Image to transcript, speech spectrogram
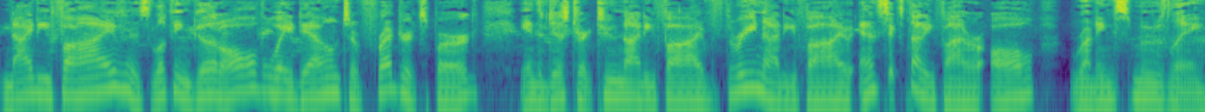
95 is looking good all the way down to Fredericksburg. In the district, 295, 395, and 695 are all running smoothly.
